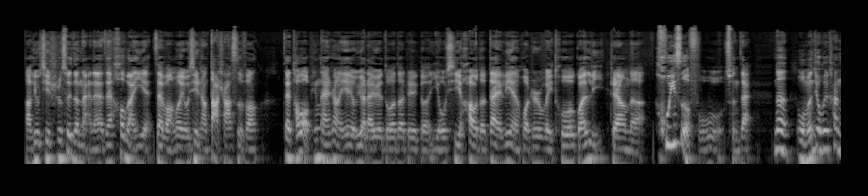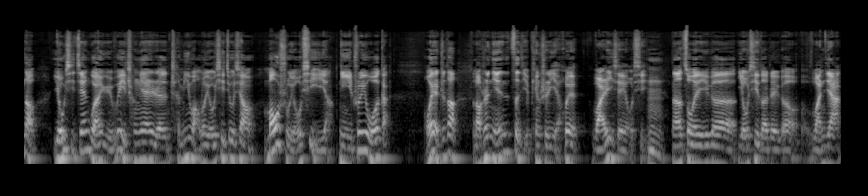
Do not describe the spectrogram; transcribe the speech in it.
啊，六七十岁的奶奶在后半夜在网络游戏上大杀四方。在淘宝平台上也有越来越多的这个游戏号的代练或者是委托管理这样的灰色服务存在。那我们就会看到，游戏监管与未成年人沉迷网络游戏就像猫鼠游戏一样，你追我赶。我也知道，老师您自己平时也会玩一些游戏，嗯，那作为一个游戏的这个玩家，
